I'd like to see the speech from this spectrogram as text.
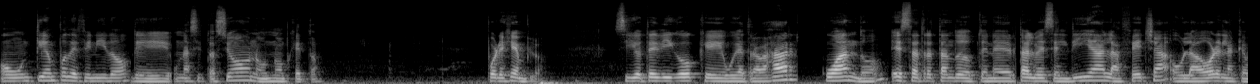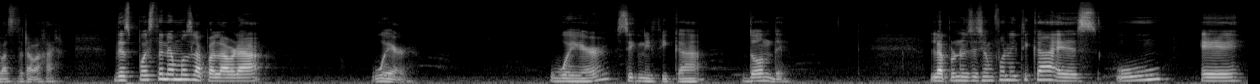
o un tiempo definido de una situación o un objeto. Por ejemplo, si yo te digo que voy a trabajar, ¿cuándo está tratando de obtener tal vez el día, la fecha o la hora en la que vas a trabajar? Después tenemos la palabra where. Where significa dónde. La pronunciación fonética es U-E-R.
